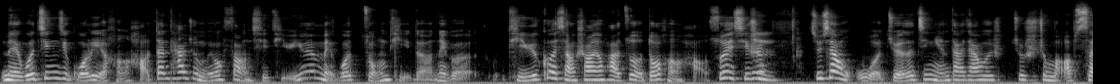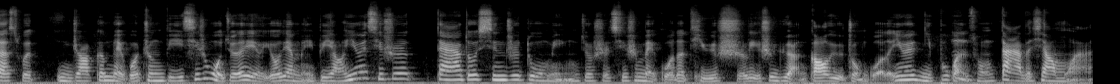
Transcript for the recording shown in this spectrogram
美国经济国力也很好，但他就没有放弃体育，因为美国总体的那个体育各项商业化做的都很好，所以其实。嗯就像我觉得今年大家会就是这么 obsessed with，你知道跟美国争第一，其实我觉得也有点没必要，因为其实大家都心知肚明，就是其实美国的体育实力是远高于中国的，因为你不管从大的项目啊，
